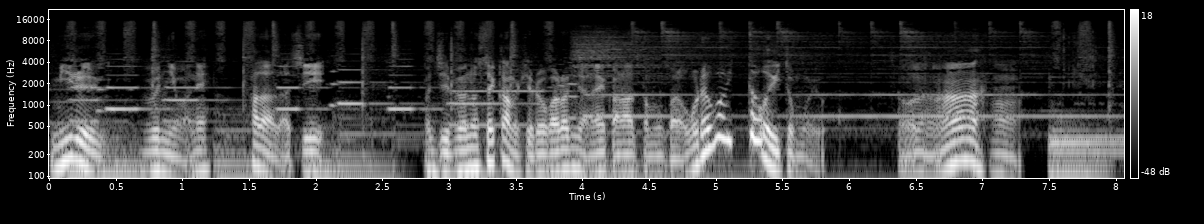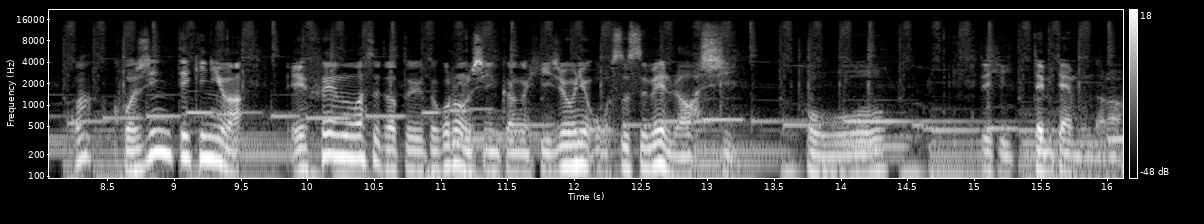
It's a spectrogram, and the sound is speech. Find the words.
見る分にはね、ただだし、まあ自分の世界も広がるんじゃないかなと思うから、俺は行った方がいいと思うよ。そうだな。うん。まあ、個人的には、FM 早稲田というところの新刊が非常におすすめらしい。ほう。ぜひ行ってみたいもんだな。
